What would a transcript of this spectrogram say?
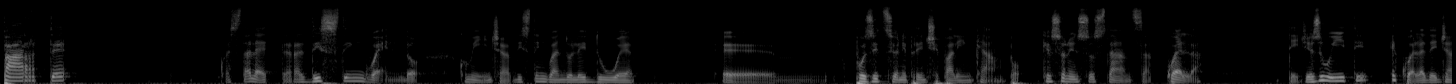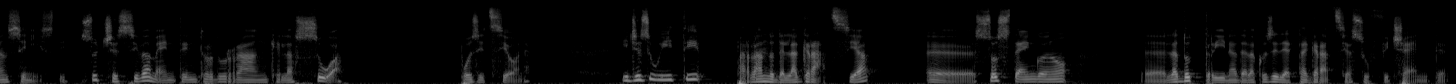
parte questa lettera distinguendo, comincia distinguendo le due eh, posizioni principali in campo, che sono in sostanza quella dei gesuiti e quella dei giansenisti. Successivamente introdurrà anche la sua posizione. I gesuiti, parlando della grazia, eh, sostengono eh, la dottrina della cosiddetta grazia sufficiente.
